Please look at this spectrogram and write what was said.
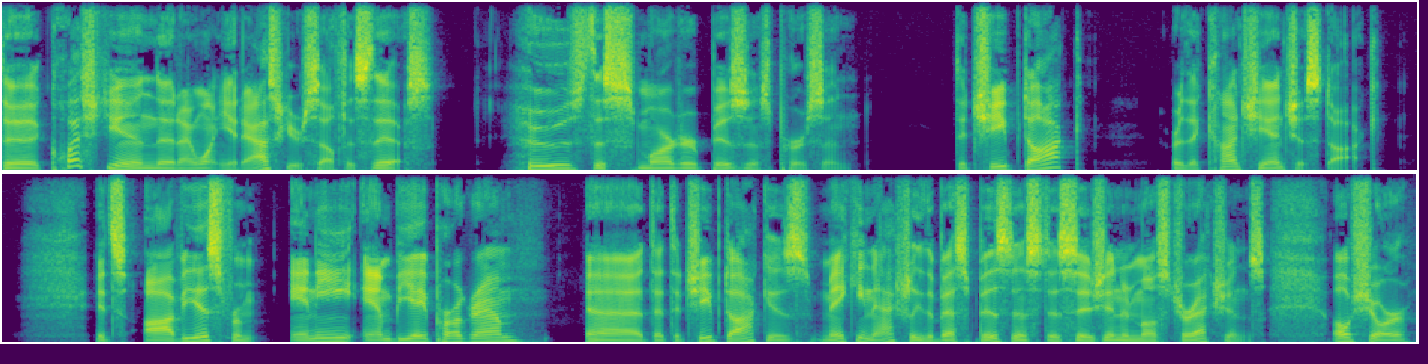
The question that I want you to ask yourself is this Who's the smarter business person? The cheap doc or the conscientious doc? It's obvious from any MBA program uh, that the cheap doc is making actually the best business decision in most directions. Oh, sure,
